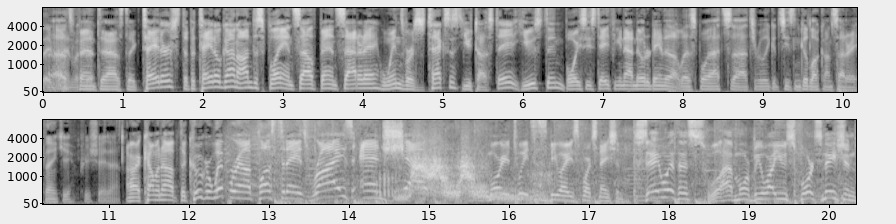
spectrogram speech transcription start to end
they That's ran with it. fantastic. Taters, the potato gun on display in South Bend Saturday. Wins versus Texas, Utah State, Houston, Boise State. If you can add Notre Dame to that list, boy, that's uh, that's a really good season. Good luck on Saturday. Thank you, appreciate that. All right, coming up, the Cougar Whip Around plus today's Rise and Shout. More of your tweets. This is BYU Sports Nation. Stay with us. We'll have more BYU Sports Nation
